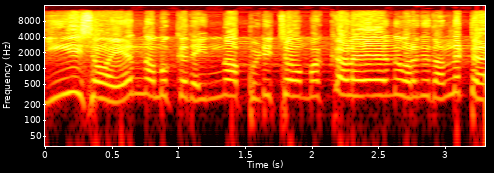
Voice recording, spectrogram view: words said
ഈശോയെ നമുക്ക് ഇന്നാ പിടിച്ചോ മക്കളെ എന്ന് പറഞ്ഞ് തന്നിട്ട്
